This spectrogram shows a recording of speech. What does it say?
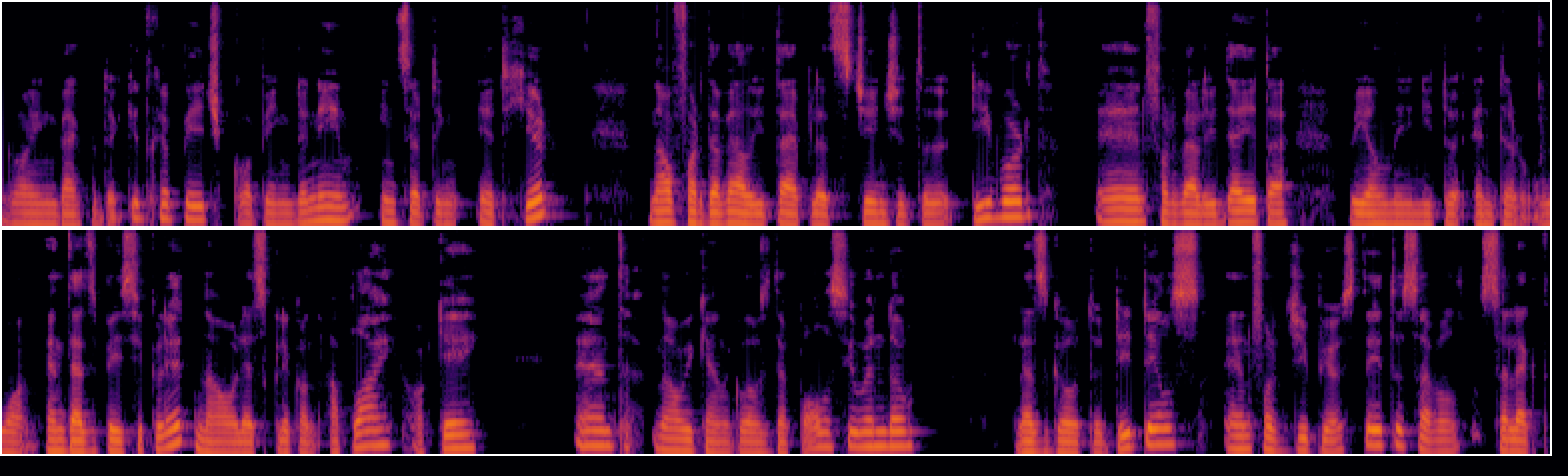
Going back to the GitHub page, copying the name, inserting it here now for the value type, let's change it to dword. And for value data, we only need to enter one. And that's basically it. Now let's click on apply, okay. And now we can close the policy window. Let's go to details and for GPO status, I will select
